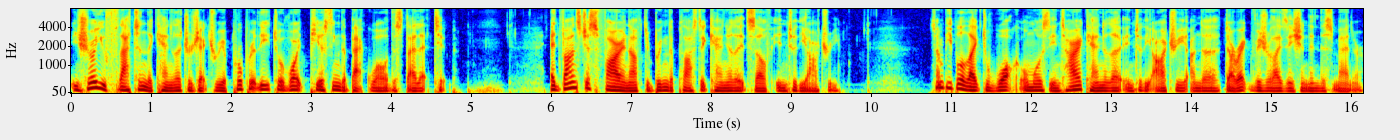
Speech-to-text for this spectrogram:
Ensure you flatten the cannula trajectory appropriately to avoid piercing the back wall of the stylet tip. advance just far enough to bring the plastic cannula itself into the artery. Some people like to walk almost the entire cannula into the artery under direct visualization in this manner.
